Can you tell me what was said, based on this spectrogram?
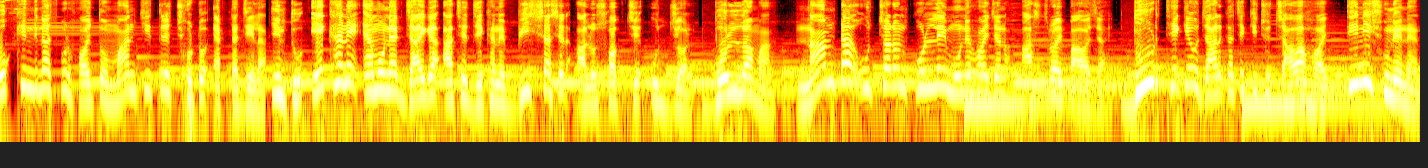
দক্ষিণ দিনাজপুর হয়তো মানচিত্রে ছোট একটা জেলা, কিন্তু এখানে এমন এক জায়গা আছে যেখানে বিশ্বাসের আলো সবচেয়ে উজ্জ্বল। বললামা, নামটা উচ্চারণ করলেই মনে হয় যেন আশ্রয় পাওয়া যায়। দূর থেকেও যার কাছে কিছু চাওয়া হয়, তিনি শুনে নেন।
